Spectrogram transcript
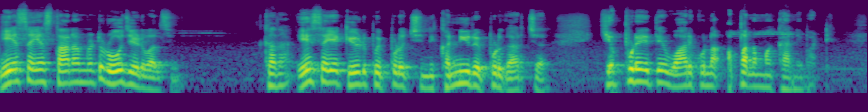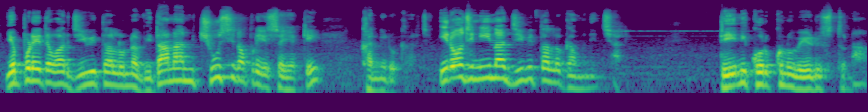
ఏసయ్య స్థానంలో ఉంటే రోజు ఏడవలసింది. కదా? ఏసయ్య కేడుపు ఎప్పుడు వచ్చింది కన్నీరు ఎప్పుడు గార్చారు? ఎప్పుడైతే వారికి ఉన్న అపనమ్మకాన్ని బట్టి ఎప్పుడైతే వారి జీవితాల్లో ఉన్న విధానాన్ని చూసినప్పుడు ఏసయ్యకి కన్నీరు కార్చారు ఈరోజు నీ నా జీవితాల్లో గమనించాలి. దేని కొరకు నువ్వు ఏడుస్తున్నా?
